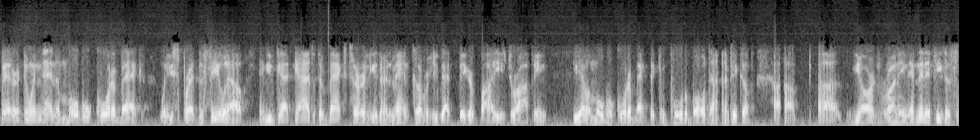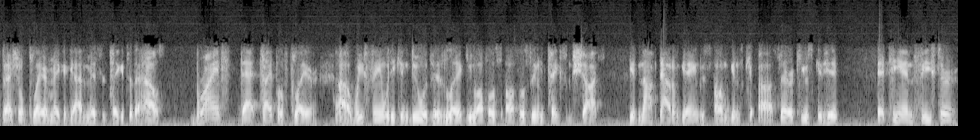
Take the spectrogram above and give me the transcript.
better doing that. And a mobile quarterback, when you spread the field out and you've got guys with their backs turned either in man coverage, you've got bigger bodies dropping. You have a mobile quarterback that can pull the ball down and pick up uh, uh, yards running. And then if he's a special player, make a guy miss and take it to the house. Bryant's that type of player. Uh, we've seen what he can do with his legs. We've also also seen him take some shots, get knocked out of games. We saw him against uh, Syracuse get hit. Etienne Feaster,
